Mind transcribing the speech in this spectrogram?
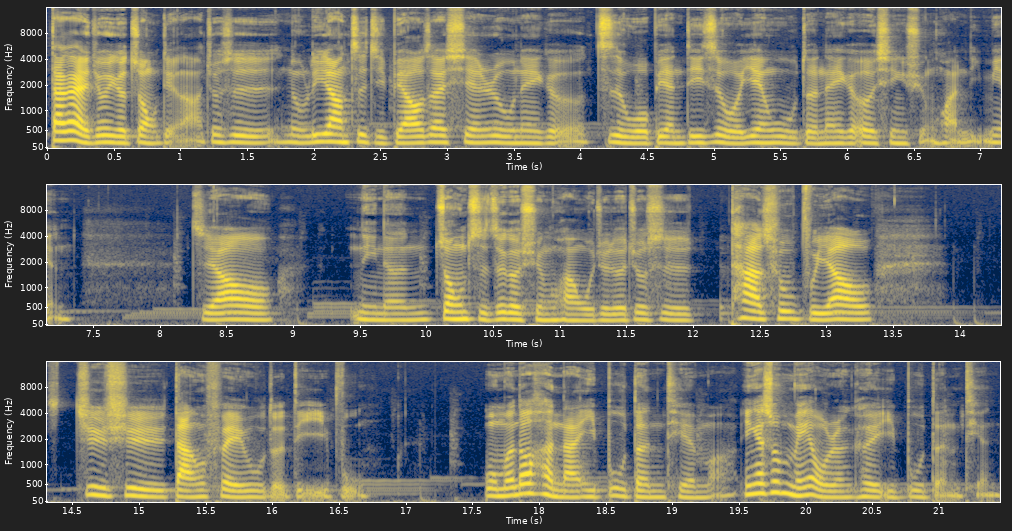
大概也就一个重点啦，就是努力让自己不要再陷入那个自我贬低、自我厌恶的那个恶性循环里面。只要你能终止这个循环，我觉得就是踏出不要继续当废物的第一步。我们都很难一步登天嘛，应该说没有人可以一步登天。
